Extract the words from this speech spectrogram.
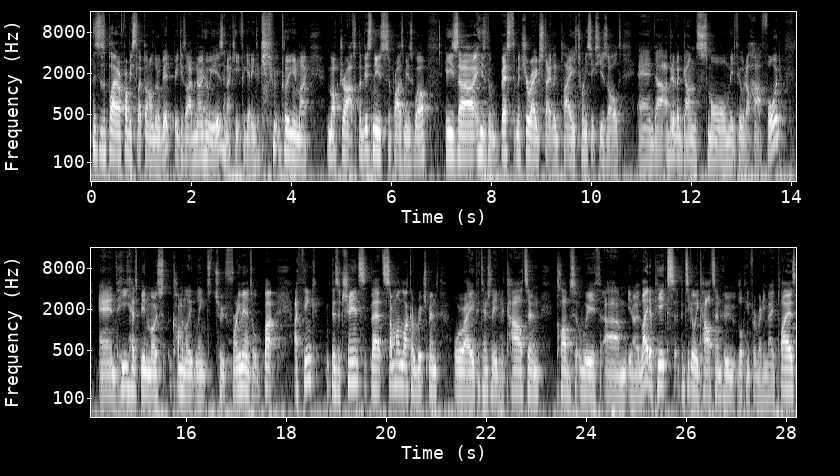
this is a player I've probably slept on a little bit because I've known who he is and I keep forgetting to keep including in my mock drafts. But this news surprised me as well. He's uh, he's the best mature age state league player. He's 26 years old and uh, a bit of a gun, small midfielder, half forward. And he has been most commonly linked to Fremantle. But I think there's a chance that someone like a Richmond or a potentially even a Carlton clubs with um, you know later picks, particularly Carlton, who looking for ready-made players,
